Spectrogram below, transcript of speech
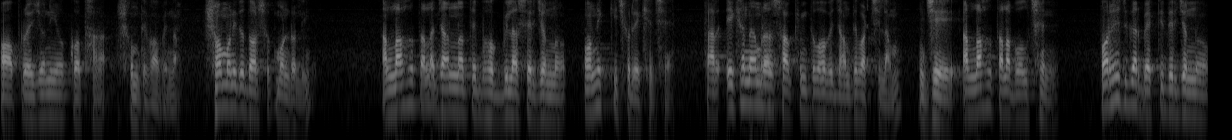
অপ্রয়োজনীয় কথা শুনতে পাবে না। সম্মানিত দর্শক মণ্ডলী, আল্লাহ তালা জান্নাতে ভোগবিলাসের জন্য অনেক কিছু রেখেছে। তার এখানে আমরা সংক্ষিপ্তভাবে জানতে পারছিলাম যে আল্লাহ তালা বলছেন, পরহেজগার ব্যক্তিদের জন্য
